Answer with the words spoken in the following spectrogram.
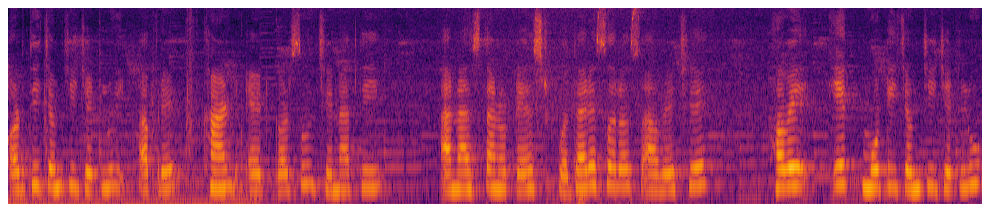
અડધી ચમચી જેટલું આપણે ખાંડ એડ કરશું. જેનાથી આ નાસ્તાનો ટેસ્ટ વધારે સરસ આવે છે. હવે એક મોટી ચમચી જેટલું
